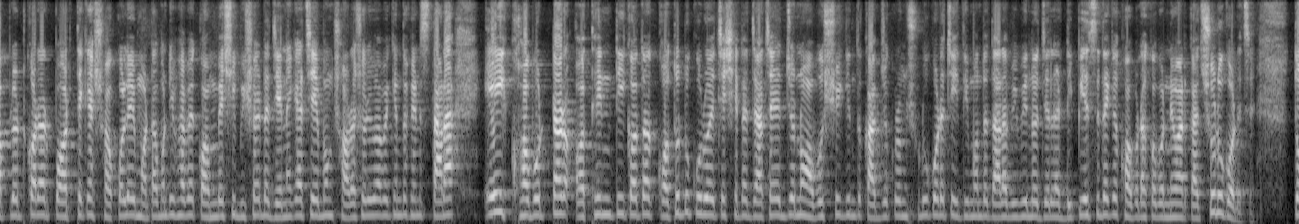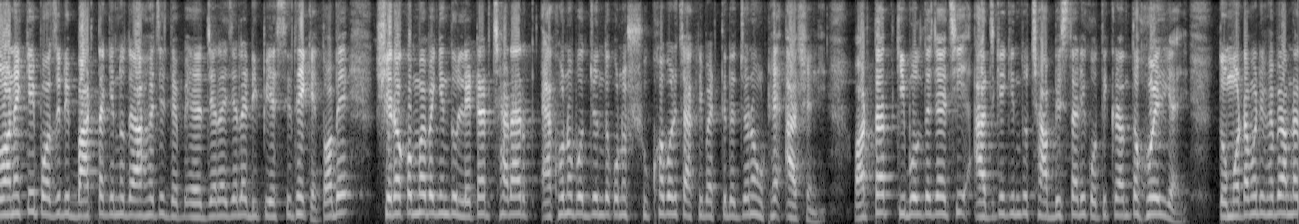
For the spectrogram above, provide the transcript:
আপলোড করার পর থেকে সকলেই মোটামুটিভাবে কম বেশি বিষয়টা জেনে গেছে এবং সরাসরিভাবে কিন্তু ফ্রেন্ডস তারা এই খবরটার অথেন্টিকতা কতটুকু রয়েছে সেটা যাচাইয়ের জন্য অবশ্যই কিন্তু কার্যক্রম শুরু করেছে। ইতিমধ্যে তারা বিভিন্ন জেলার ডিপিএসসি থেকে খবরাখবর নেওয়ার কাজ শুরু করেছে। তো অনেকেই পজিটিভ বার্তা কিন্তু দেওয়া হয়েছে জেলায় জেলায় ডিপিএসসি থেকে। তবে সেরকমভাবে কিন্তু লেটার ছাড়ার এখনও পর্যন্ত কোনো সুখবর চাকরি প্রার্থীদের জন্য উঠে আসেনি। অর্থাৎ কি বলতে চাইছি, আজকে কিন্তু ছাব্বিশ তারিখ অতিক্রান্ত হয়ে যায়। তো মোটামুটিভাবে আমরা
